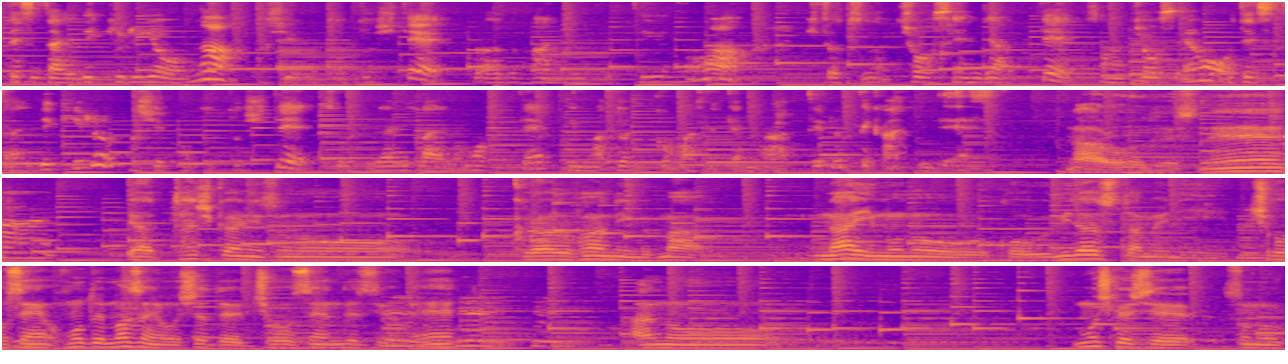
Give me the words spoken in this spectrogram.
お手伝いできるようなお仕事としてクラウドファンディングっていうのは一つの挑戦であってその挑戦をお手伝いできるお仕事としてすごくやりがいを持って今取り組ませてもらってるって感じです。なるほどですね。はい、いや確かにそのクラウドファンディングまあないものをこう生み出すために挑戦、本当にまさにおっしゃったように挑戦ですよね。うんうんうんあのもしかしてその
